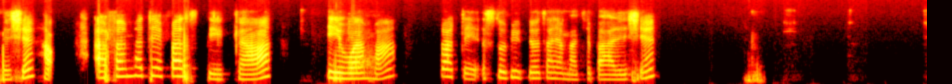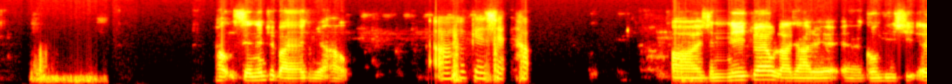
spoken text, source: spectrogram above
မယ်ရှင်ဟုတ် affirmative first speaker A1 မှာစတင်အဆိုပြုပြောကြရမှာဖြစ်ပါတယ်ရှင်ဟုတ်စင်းနေဖြစ်ပါရဲ့ခင်ဗျဟုတ်အာဟုတ်ကဲ့ရှင်ဟုတ်အာယနေ့ကြွရောက်လာကြတဲ့အဲဂုံတီရှိအ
